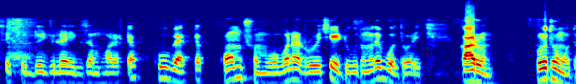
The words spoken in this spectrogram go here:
সেই চোদ্দোই জুলাই এক্সাম হওয়ার একটা খুব একটা কম সম্ভাবনা রয়েছে, এটুকু তোমাদের বলতে পারি। কারণ, প্রথমত,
